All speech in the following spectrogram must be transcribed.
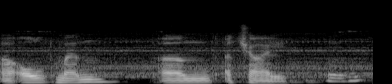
an old man, and a child. Mhm.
